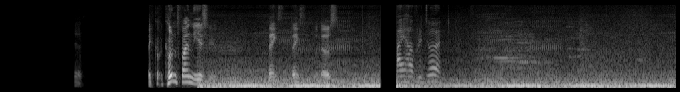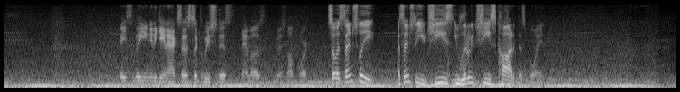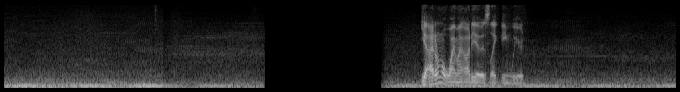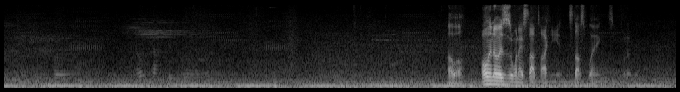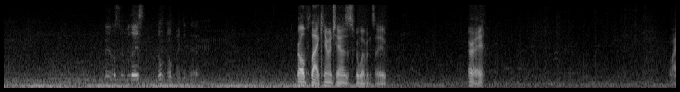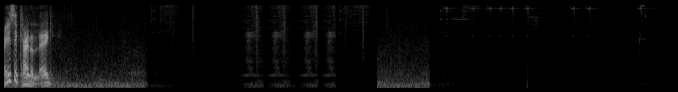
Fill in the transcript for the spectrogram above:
Yes. I couldn't find the issue. Thanks. Thanks, Windows. I have returned. Basically, you need to gain access to completionist camos, finish all four. So essentially, essentially, you cheese, you literally cheese COD at this point. Yeah, I don't know why my audio is like being weird. Oh well. All I know is when I stop talking, it stops playing. So whatever. I also realized. Nope, nope, I did that. For all plat camera channels for weapon save. All right. Why is it kind of laggy?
